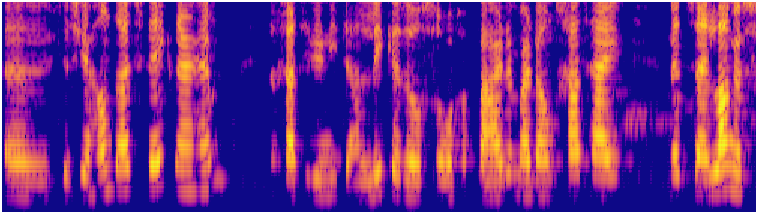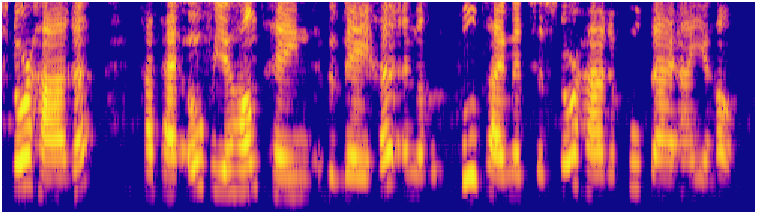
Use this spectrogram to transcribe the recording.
uh, als je je hand uitsteekt naar hem, dan gaat hij er niet aan likken zoals sommige paarden, maar dan gaat hij met zijn lange snorharen, gaat hij over je hand heen bewegen en dan voelt hij met zijn snorharen voelt hij aan je hand.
